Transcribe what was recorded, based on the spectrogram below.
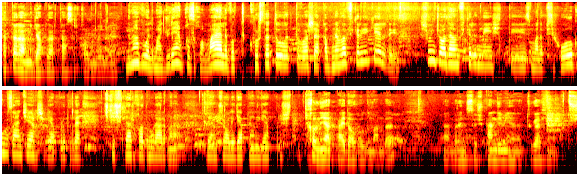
kattalarni gaplari ta'sir qildi menga. Nima bo'ldi? Man juda yam qiziqman. Mayli bo'pti ko'rsatuv o'tdi boshqa qildi nima fikrga keldingiz? Shuncha odam fikrini eshitdingiz. Mana psixologimiz ancha yaxshi gapirdilar. İchki ishlar xodimlari mana juda yam chiroyli gaplarni gapirishdi. İkki xil niyat paydo bo'ldi manda birinchisi shu pandemiyani tugashini kutish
